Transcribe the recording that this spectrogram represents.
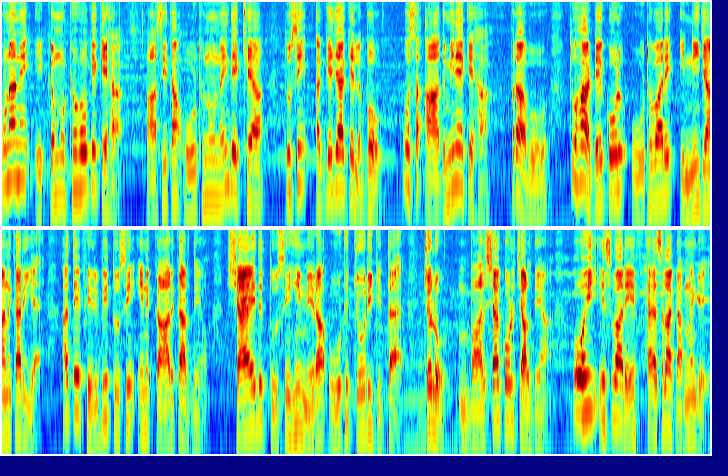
ਉਹਨਾਂ ਨੇ ਇੱਕ ਮੁੱਠ ਹੋ ਕੇ ਕਿਹਾ ਅਸੀਂ ਤਾਂ ਊਠ ਨੂੰ ਨਹੀਂ ਦੇਖਿਆ। ਤੁਸੀਂ ਅੱਗੇ ਜਾ ਕੇ ਲੱਭੋ। ਉਸ ਆਦਮੀ ਨੇ ਕਿਹਾ, ਭਰਾਵੋ, ਤੁਹਾਡੇ ਕੋਲ ਊਠ ਬਾਰੇ ਇੰਨੀ ਜਾਣਕਾਰੀ ਹੈ ਅਤੇ ਫਿਰ ਵੀ ਤੁਸੀਂ ਇਨਕਾਰ ਕਰਦੇ ਹੋ। ਸ਼ਾਇਦ ਤੁਸੀਂ ਹੀ ਮੇਰਾ ਊਠ ਚੋਰੀ ਕੀਤਾ ਹੈ। ਚਲੋ, ਬਾਦਸ਼ਾਹ ਕੋਲ ਚੱਲਦੇ ਹਾਂ। ਉਹੀ ਇਸ ਬਾਰੇ ਫੈਸਲਾ ਕਰਨਗੇ।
